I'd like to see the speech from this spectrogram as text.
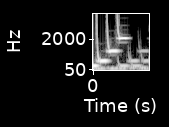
you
